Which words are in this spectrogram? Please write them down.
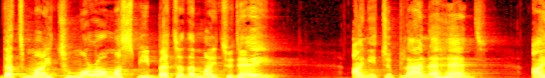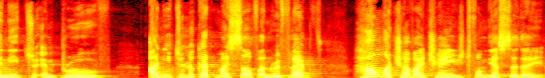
that my tomorrow must be better than my today. I need to plan ahead. I need to improve. I need to look at myself and reflect how much have I changed from yesterday?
